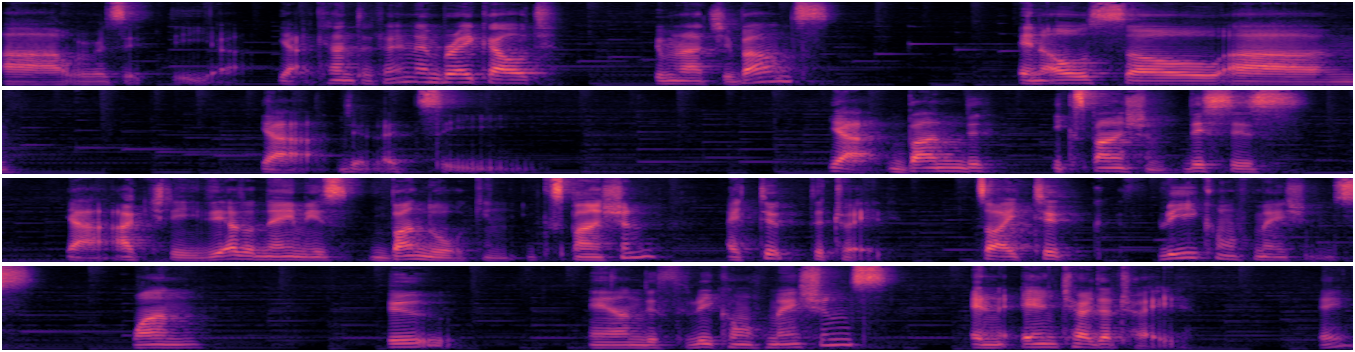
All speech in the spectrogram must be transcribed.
uh, where was it? The uh, yeah counter trend and breakout Fibonacci bounce. And also um, yeah let's see. Yeah band expansion. This is yeah actually the other name is band walking expansion. I took the trade. So I took three confirmations. One two and three confirmations and enter the trade okay.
